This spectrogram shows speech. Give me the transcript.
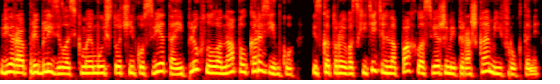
Вера приблизилась к моему источнику света и плюхнула на пол корзинку, из которой восхитительно пахло свежими пирожками и фруктами.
